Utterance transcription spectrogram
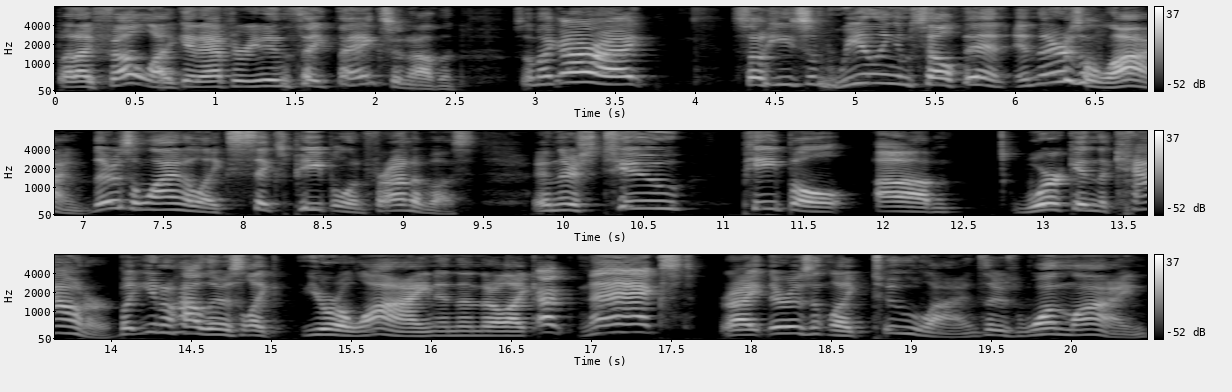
but I felt like it after he didn't say thanks or nothing. So I'm like, all right. So he's wheeling himself in, and there's a line. There's a line of like six people in front of us, and there's two people um, working the counter. But you know how there's like you're a line, and then they're like oh, next, right? There isn't like two lines. There's one line.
